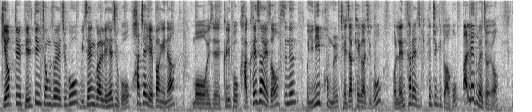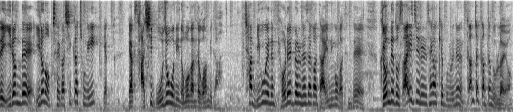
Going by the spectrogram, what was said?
기업들 빌딩 청소해주고 위생 관리해주고 화재 예방이나 뭐 이제 그리고 각 회사에서 쓰는 뭐 유니폼을 제작해가지고 뭐 렌탈 해주기도 하고 빨래도 해줘요. 근데 이런데 이런 업체가 시가총액이 약, 약 45조 원이 넘어간다고 합니다. 참 미국에는 별의별 회사가 다 있는 것 같은데 그런데도 사이즈를 생각해 보면 은 깜짝깜짝 놀라요.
